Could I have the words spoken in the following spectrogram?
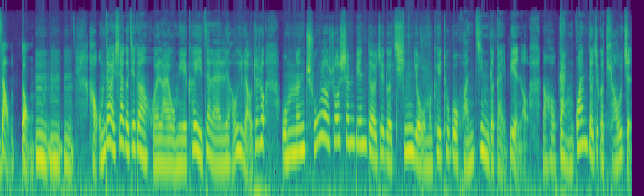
躁动，嗯嗯嗯。好，我们待会下个阶段回来，我们也可以再来聊一聊，就是说，我们除了说身边的这个亲友，我们可以透过环境的改变哦，然后感官的这个。调整，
